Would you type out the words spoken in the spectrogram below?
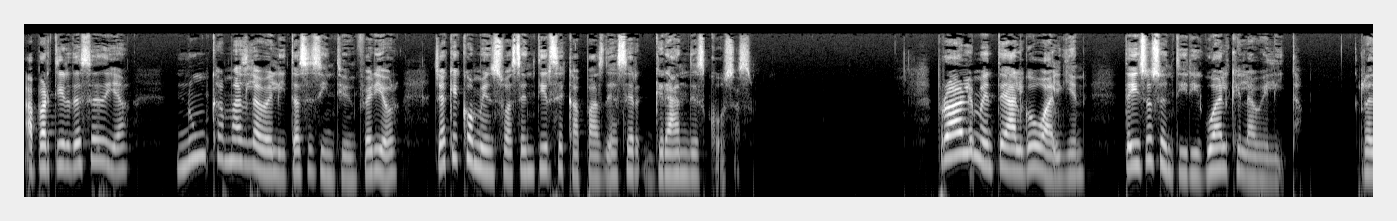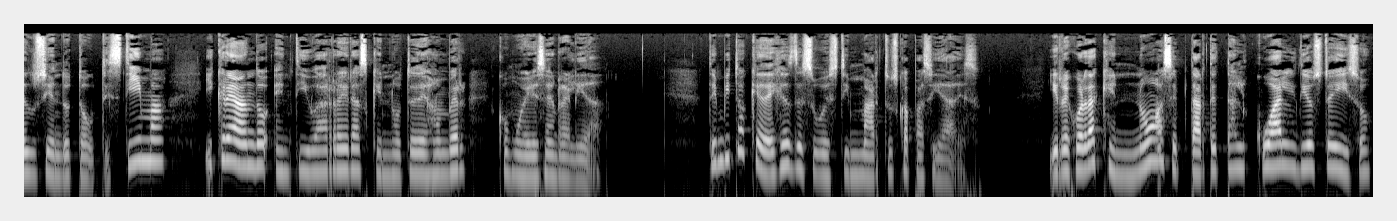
A partir de ese día, nunca más la velita se sintió inferior, ya que comenzó a sentirse capaz de hacer grandes cosas. Probablemente algo o alguien te hizo sentir igual que la velita, reduciendo tu autoestima y creando en ti barreras que no te dejan ver como eres en realidad. Te invito a que dejes de subestimar tus capacidades. Y recuerda que no aceptarte tal cual Dios te hizo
